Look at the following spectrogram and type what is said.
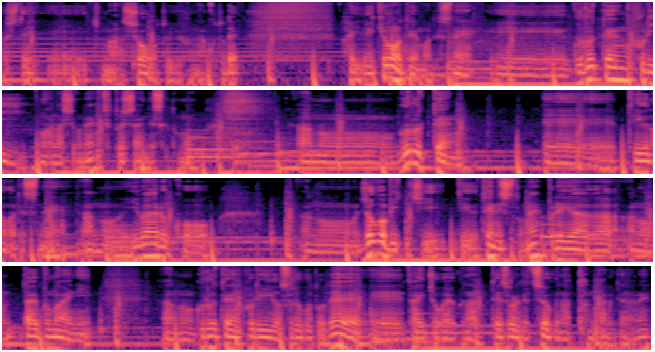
をしてい、えきましょうというふうなことで,、はい、で今日のテーマはですね、えグルテンフリーの話をねちょっとしたいんですけどもあのグルテン、えっていうのがですねあのいわゆるこうジョコビッチっていうテニスのねプレイヤーがあのだいぶ前にあのグルテンフリーをすることで、えー、体調が良くなってそれで強くなったんだみたいなね、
